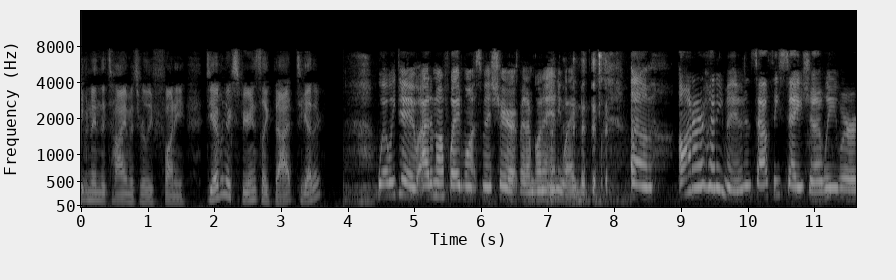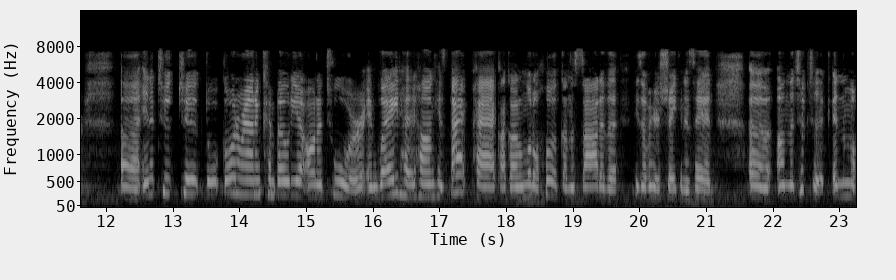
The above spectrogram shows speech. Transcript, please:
even in the time, it's really funny. Do you have an experience like that together? Well, we do. I don't know if Wade wants me to share it, but I'm going to anyway. um, on our honeymoon in Southeast Asia, we were uh, in a tuk tuk going around in Cambodia on a tour, and Wade had hung his backpack like on a little hook on the side of the. He's over here shaking his head uh, on the tuk tuk, and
